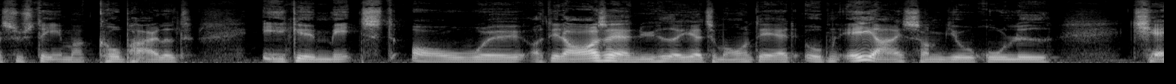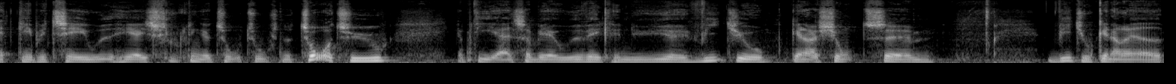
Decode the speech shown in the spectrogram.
systemer, Copilot, ikke mindst. Og, øh, og det der også er nyheder her til morgen, det er, at OpenAI, som jo rullede ChatGPT ud her i slutningen af 2022. Jamen, de er altså ved at udvikle nye øh, videogenerations øh, videogenererede,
